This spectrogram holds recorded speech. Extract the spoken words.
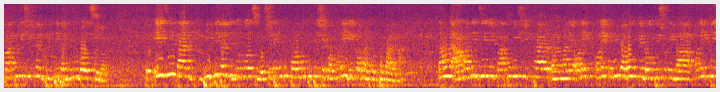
প্রাথমিক শিক্ষার ভিত্তিটা দুর্বল ছিল। তো এই যে তার ভিত্তিটা যে দুর্বল ছিল, সেটা কিন্তু পরবর্তীতে সে কখনোই রিকভার করতে পারে না। তাহলে আমাদের যে যে প্রাথমিক শিক্ষার মানে অনেক অনেক অভিভাবককে বলতে শুনি বা অনেককেই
